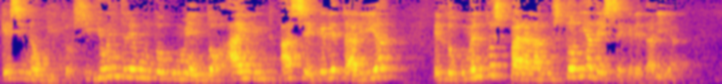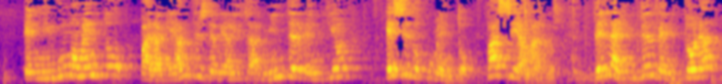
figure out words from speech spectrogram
que es inaudito. Si yo entrego un documento a, a secretaría, el documento es para la custodia de secretaría. En ningún momento, para que antes de realizar mi intervención, ese documento pase a manos de la interventora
